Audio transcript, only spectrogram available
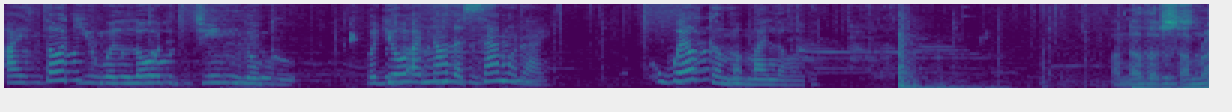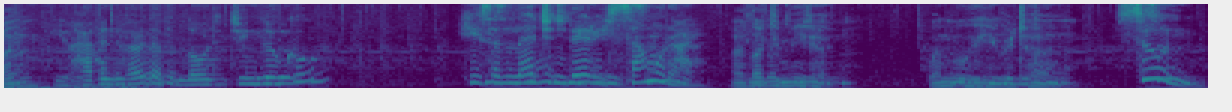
I thought you were Lord Jinroku, but you're another samurai. Welcome, my lord. Another samurai? You haven't heard of Lord Jinroku? He's a legendary samurai. I'd like to meet him. When will he return? Soon,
